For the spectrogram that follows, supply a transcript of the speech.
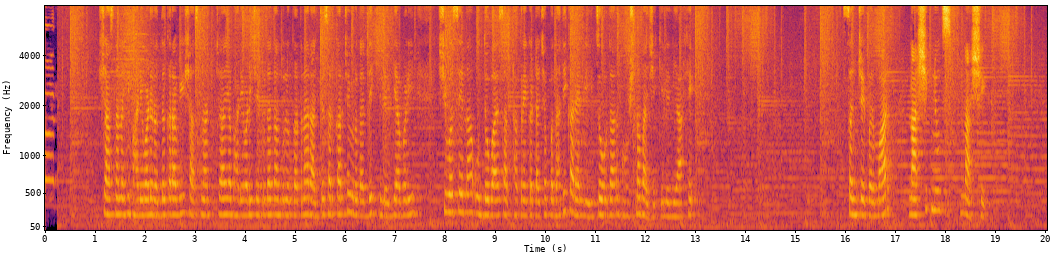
शासनानं ही भाडेवाढ रद्द करावी. शासनाच्या या भाडेवाढीच्या विरोधात आंदोलन करताना राज्य सरकारच्या विरोधात देखील यावेळी शिवसेना उद्धव बाळासाहेब ठाकरे गटाच्या पदाधिकाऱ्यांनी जोरदार घोषणाबाजी केलेली आहे. संजय परमार नाशिक न्यूज नाशिक.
